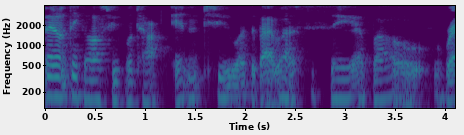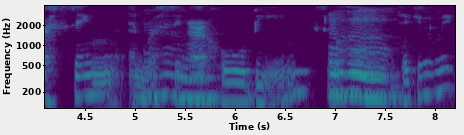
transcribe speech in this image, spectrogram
i don't think a lot of people tap into what the bible has to say about resting and resting our Mhm. whole being so Mhm. take it away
